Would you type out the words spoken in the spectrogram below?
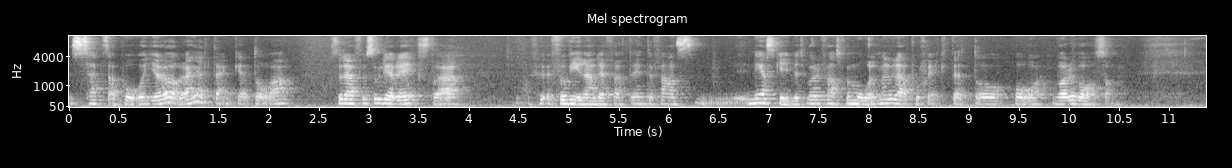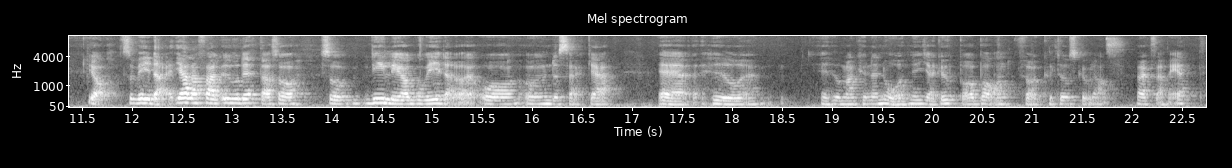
satsar på att göra helt enkelt. Då. Så därför så blev det extra förvirrande för att det inte fanns nedskrivet vad det fanns för mål med det där projektet och, och vad det var som ja, så vidare. I alla fall ur detta så, så ville jag gå vidare och, och undersöka eh, hur, eh, hur man kunde nå nya grupper av barn för Kulturskolans verksamhet.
